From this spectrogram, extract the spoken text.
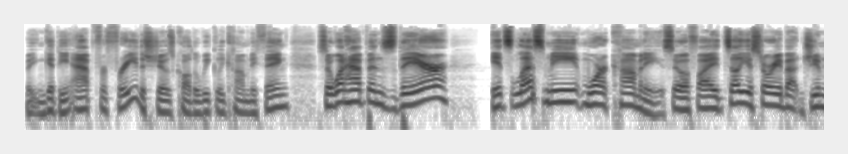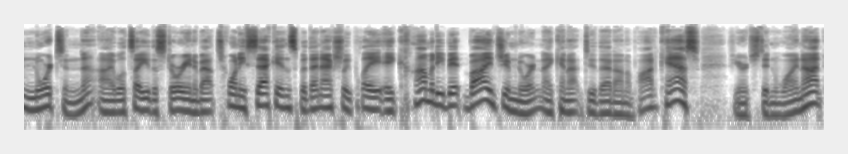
but you can get the app for free. The show's called the Weekly Comedy Thing. So what happens there? It's less me, more comedy. So if I tell you a story about Jim Norton, I will tell you the story in about 20 seconds, but then actually play a comedy bit by Jim Norton. I cannot do that on a podcast. If you're interested in why not,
